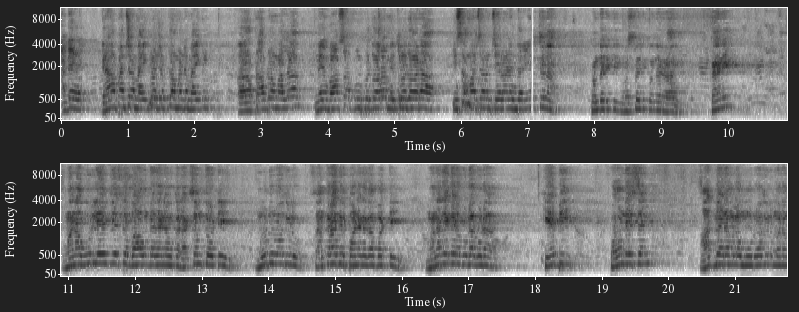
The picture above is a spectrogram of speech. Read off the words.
అంటే గ్రామ పంచాయతీ మైక్లో చెప్తామంటే మైకులు ప్రాబ్లం వల్ల మేము వాట్సాప్ గ్రూప్ ద్వారా మిత్రుల ద్వారా ఈ సమాచారం చేరడం జరిగింది. కొందరికి వస్తుంది కొందరు రాదు. కానీ మన ఊర్లో ఏం చేస్తే బాగుంటుందనే ఒక లక్ష్యంతో మూడు రోజులు సంక్రాంతి పండుగ కాబట్టి మన దగ్గర కూడా కూడా కేబీ ఫౌండేషన్ ఆధ్వర్యంలో మూడు రోజులు మనం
